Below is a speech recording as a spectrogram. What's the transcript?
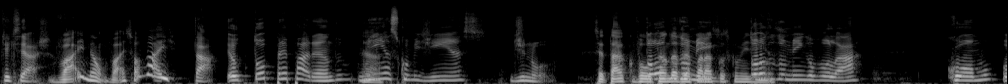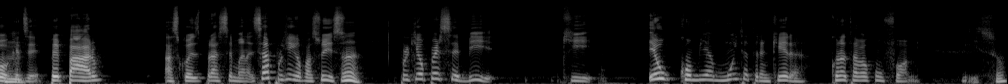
que, que você acha? Vai? Não, vai, só vai. Tá, eu tô preparando Ah. minhas comidinhas de novo. Você tá voltando Todo a preparar domingo, suas comidinhas. Todo domingo eu vou lá, como, ou Hum. quer dizer, preparo as coisas pra semana. E sabe por que que eu faço isso? Ah, Porque eu percebi que eu comia muita tranqueira quando eu tava com fome. Isso.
